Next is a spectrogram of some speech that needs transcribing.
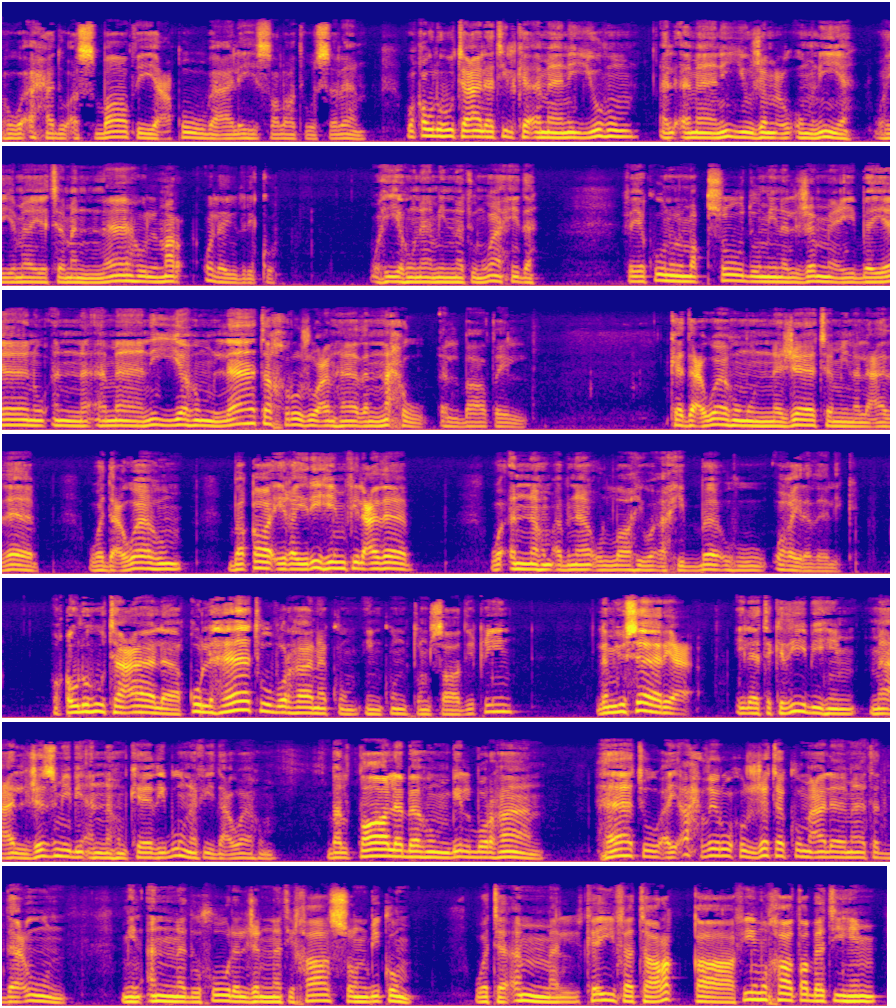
وهو أحد أسباط يعقوب عليه الصلاة والسلام. وقوله تعالى تلك أمانيهم الأماني جمع أمنية وهي ما يتمناه المرء ولا يدركه. وهي هنا منة واحدة فيكون المقصود من الجمع بيان أن أمانيهم لا تخرج عن هذا النحو الباطل. كدعواهم النجاة من العذاب ودعواهم بقاء غيرهم في العذاب وأنهم أبناء الله وأحباؤه وغير ذلك. وقوله تعالى قل هاتوا برهانكم إن كنتم صادقين لم يسارع إلى تكذيبهم مع الجزم بأنهم كاذبون في دعواهم بل طالبهم بالبرهان هاتوا أي أحضروا حجتكم على ما تدعون من أن دخول الجنة خاص بكم وتأمل كيف ترقى في مخاطبتهم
